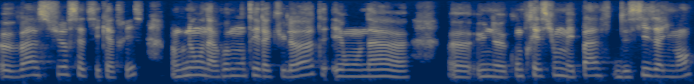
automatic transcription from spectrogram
va sur cette cicatrice. Donc nous, on a remonté la culotte et on a euh, une compression, mais pas de cisaillement,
